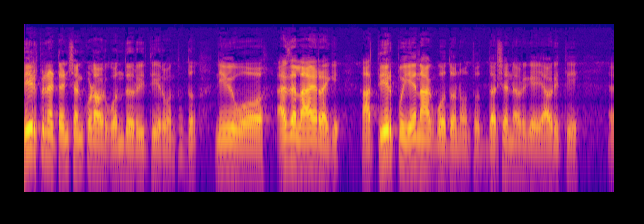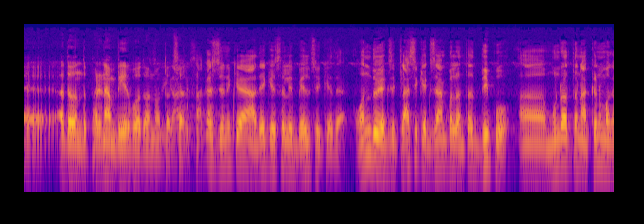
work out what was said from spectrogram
ತೀರ್ಪಿನ ಟೆನ್ಷನ್ ಕೂಡ ಅವ್ರಿಗೆ ಒಂದು ರೀತಿ ಇರುವಂಥದ್ದು. ನೀವು ಆ್ಯಸ್ ಎ ಲಾಯರ್ ಆಗಿ ಆ ತೀರ್ಪು ಏನಾಗ್ಬೋದು ಅನ್ನುವಂಥದ್ದು ದರ್ಶನ್ ಅವರಿಗೆ ಯಾವ ರೀತಿ ಅದು ಒಂದು ಪರಿಣಾಮ ಬೀರ್ಬೋದು ಅನ್ನೋಂಥದ್ದು ಸರ್? ಸಾಕಷ್ಟು ಜನಕ್ಕೆ ಅದೇ ಕೇಸಲ್ಲಿ ಬೇಲ್ ಸಿಕ್ಕಿದೆ. ಒಂದು ಎಕ್ಸ್ ಕ್ಲಾಸಿಕ್ ಎಕ್ಸಾಂಪಲ್ ಅಂತ ದೀಪು ಮುನ್ರತ್ನ ಅಕ್ಕನ ಮಗ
